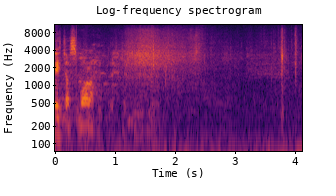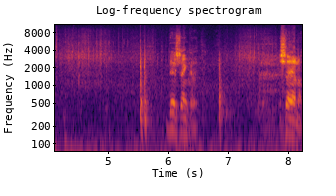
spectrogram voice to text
Prekleta smola. Dej še enkrat. Še eno.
